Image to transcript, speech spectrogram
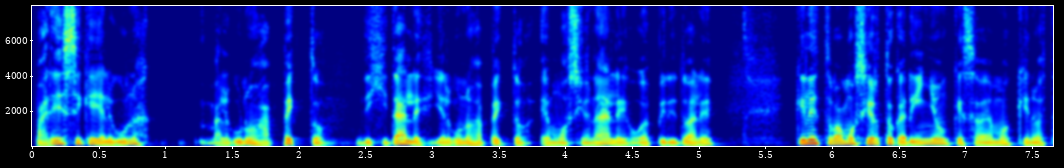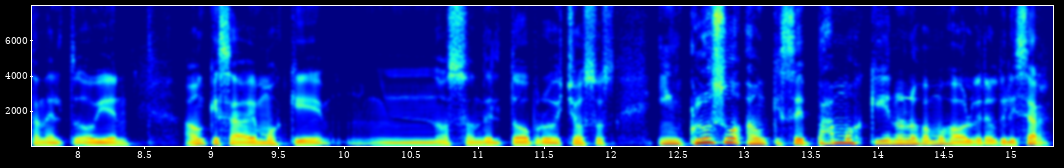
parece que hay algunos aspectos digitales y algunos aspectos emocionales o espirituales que les tomamos cierto cariño aunque sabemos que no están del todo bien, aunque sabemos que no son del todo provechosos, incluso aunque sepamos que no los vamos a volver a utilizar.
